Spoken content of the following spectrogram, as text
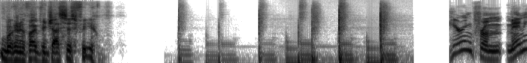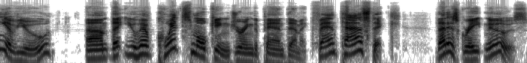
We're going to fight for justice for you. Hearing from many of you um, that you have quit smoking during the pandemic. Fantastic. That is great news.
